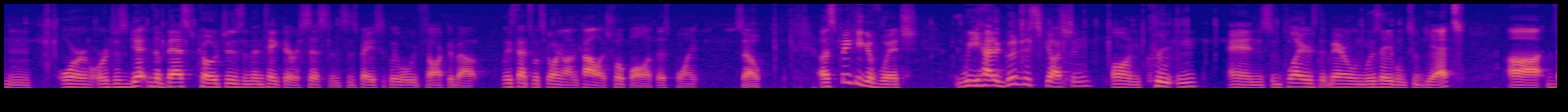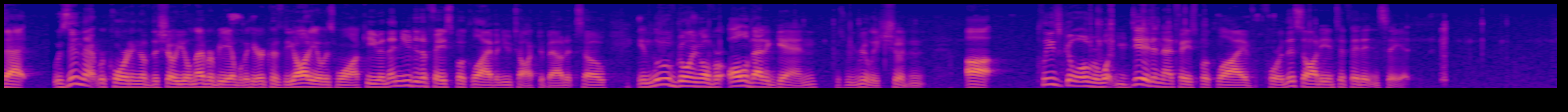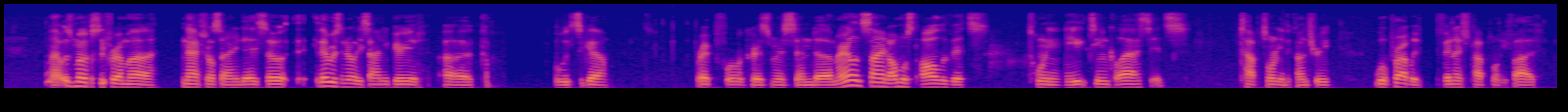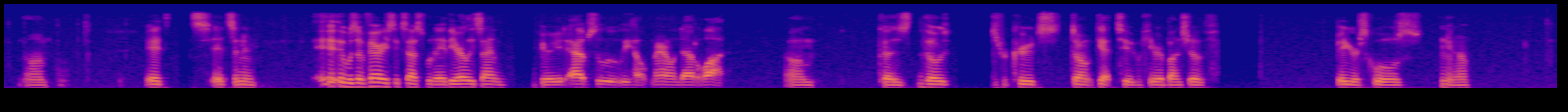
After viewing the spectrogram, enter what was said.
mm, or or just get the best coaches and then take their assistants is basically what we've talked about. At least that's what's going on in college football at this point. So, uh, speaking of which, we had a good discussion on Cruton and some players that Maryland was able to get. Uh, that was in that recording of the show you'll never be able to hear because the audio is wonky. And then you did a Facebook Live and you talked about it. So, in lieu of going over all of that again, because we really shouldn't, uh, please go over what you did in that Facebook Live for this audience if they didn't see it. That was mostly from uh, National Signing Day. So there was an early signing period uh, a couple weeks ago, right before Christmas, and uh, Maryland signed almost all of its 2018 class. It's top 20 in the country. We'll probably finish top 25. Um, it's it's an it, it was a very successful day. The early signing period absolutely helped Maryland out a lot because um, those recruits don't get to hear a bunch of bigger schools, you know,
